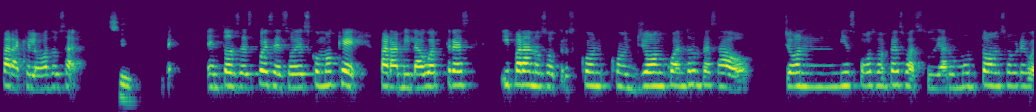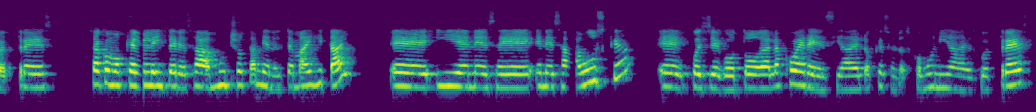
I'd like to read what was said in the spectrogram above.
para qué lo vas a usar. Sí. Entonces, pues eso es como que para mí la Web3 y para nosotros con, con John cuando empezado, John, mi esposo, empezó a estudiar un montón sobre Web3, o sea, como que le interesaba mucho también el tema digital eh, y en, ese, en esa búsqueda, eh, pues llegó toda la coherencia de lo que son las comunidades Web3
